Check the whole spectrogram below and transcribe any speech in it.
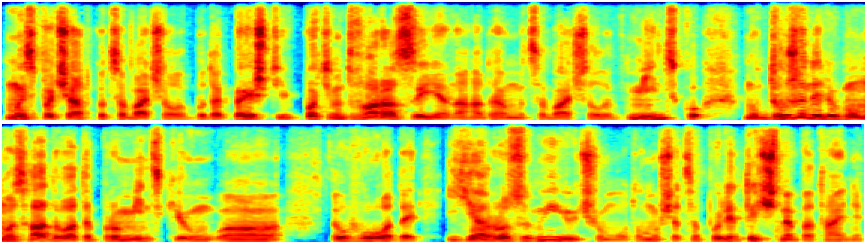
Ми спочатку це бачили в Будапешті, потім два рази, я нагадаю, ми це бачили в Мінську. Ми дуже не любимо згадувати про мінські е, угоди. І я розумію, чому, тому що це політичне питання.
